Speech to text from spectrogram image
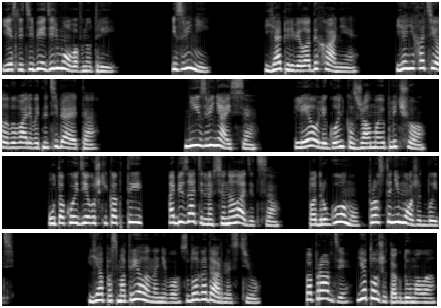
если тебе дерьмово внутри. Извини. Я перевела дыхание. Я не хотела вываливать на тебя это. Не извиняйся. Лео легонько сжал мое плечо. У такой девушки, как ты, обязательно все наладится. По-другому просто не может быть. Я посмотрела на него с благодарностью. По правде, я тоже так думала.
